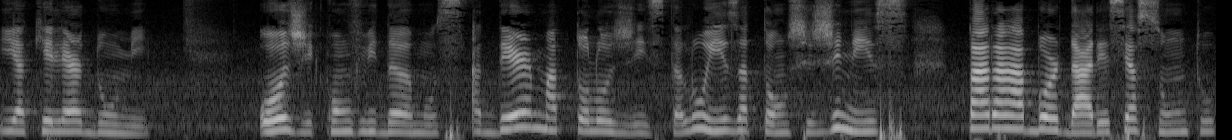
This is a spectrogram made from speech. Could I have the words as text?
e aquele ardume? Hoje convidamos a dermatologista Luísa Tonches Diniz para abordar esse assunto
